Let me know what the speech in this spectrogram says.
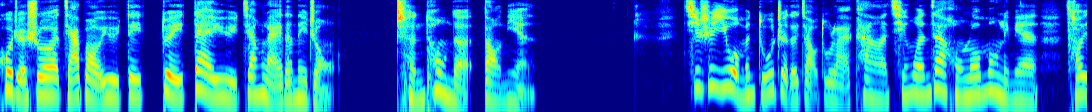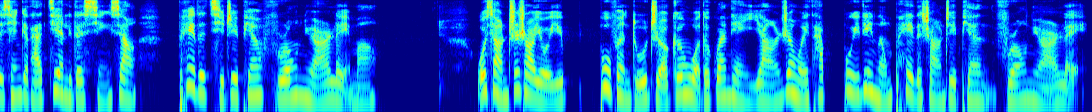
或者说贾宝玉对对黛玉将来的那种沉痛的悼念，其实以我们读者的角度来看啊，晴雯在《红楼梦》里面，曹雪芹给她建立的形象，配得起这篇《芙蓉女儿泪》吗？我想至少有一部分读者跟我的观点一样，认为她不一定能配得上这篇《芙蓉女儿泪》。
